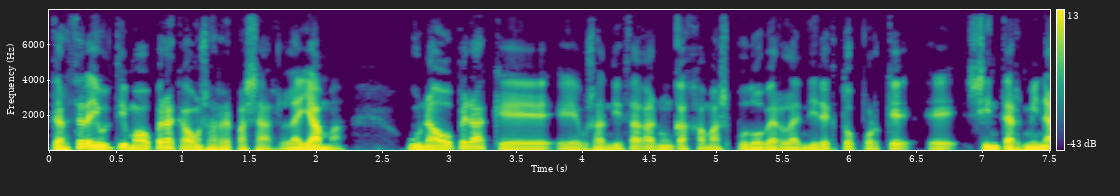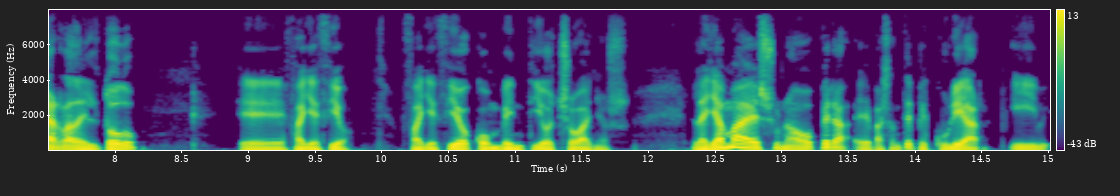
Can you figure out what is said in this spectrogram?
tercera y última ópera que vamos a repasar, La llama. Una ópera que eh, Usandizaga nunca jamás pudo verla en directo porque eh, sin terminarla del todo eh, falleció. Falleció con 28 años. La llama es una ópera bastante peculiar y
